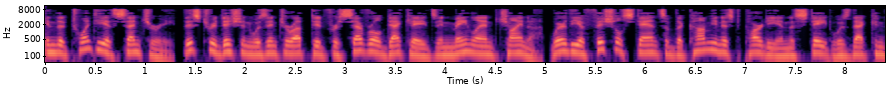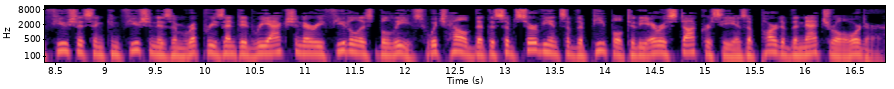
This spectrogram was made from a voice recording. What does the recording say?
In the 20th century, this tradition was interrupted for several decades in mainland China, where the official stance of the Communist Party and the state was that Confucius and Confucianism represented reactionary feudalist beliefs which held that the subservience of the people to the aristocracy is a part of the natural order.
